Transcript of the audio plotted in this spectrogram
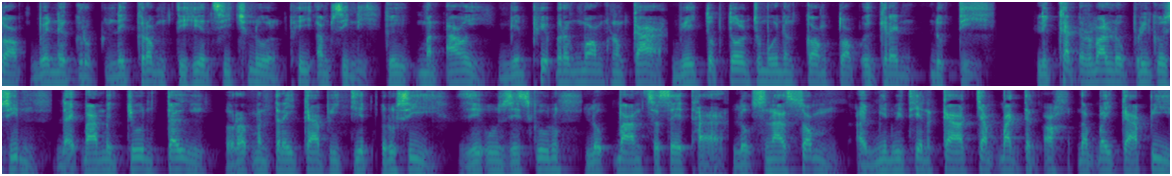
ទ័ព Wagner Group នៃក្រុមទាហានស៊ីឈ្នួល PMC នេះគឺមិនអោយមានភាពរឹងមាំក្នុងការវាយទប់ទល់ជាមួយនឹងកងទ័ពអ៊ុយក្រែននោះទេ លិខិតរបស់លោកព្រីកូស៊ីនដែលបានបញ្ជូនទៅរដ្ឋមន្ត្រីការពារជាតិរុស្ស៊ីហ្សេអ៊ូហ្សេស្គូនោះលោកបានសរសេរថាលោកស្នើសុំឲ្យមានវិធានការចាំបាច់ទាំងអស់ដើម្បីការពារ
